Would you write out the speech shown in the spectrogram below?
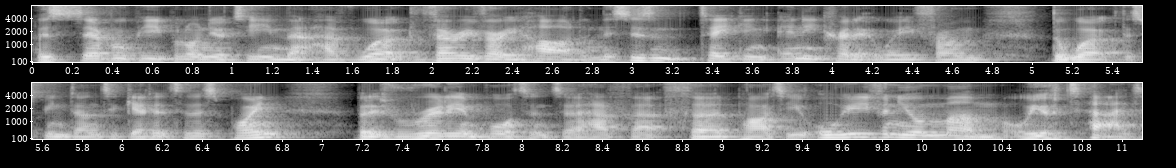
there's several people on your team that have worked very, very hard, and this isn't taking any credit away from the work that's been done to get it to this point, but it's really important to have that third party, or even your mum or your dad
